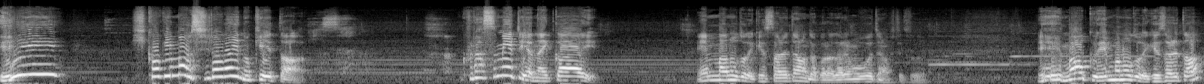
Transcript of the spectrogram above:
ええー、日陰マオ知らないのケイタクラスメートやないかい。エンマノートで消されたのだから誰も覚えてなくてそれえー、マークエンマノートで消された？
